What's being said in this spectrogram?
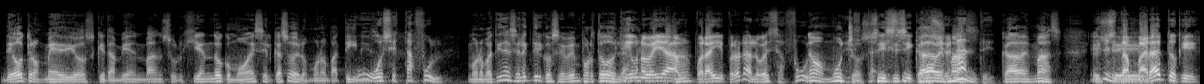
de otros medios que también van surgiendo, como es el caso de los monopatines. Uh, ese está full. Monopatines eléctricos se ven por todos lados. Sí, uno veía por ahí, pero ahora lo ves a full. No, muchos, sí, sí, sí, cada vez más. Cada vez más. es este, tan barato que,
